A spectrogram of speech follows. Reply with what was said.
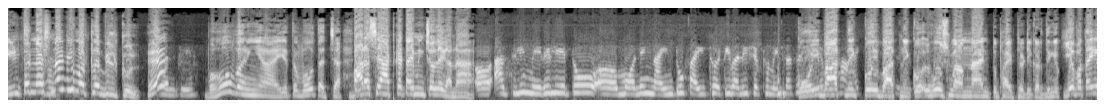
इंटरनेशनल भी मतलब बिल्कुल हाँ? है जी। बहुत बढ़िया है ये तो बहुत अच्छा। बारह से आठ का टाइमिंग चलेगा ना? एक्चुअली मेरे लिए तो morning nine to five thirty वाली शिफ्ट हमेशा कोई बात नहीं कोई बात नहीं कोई उसमें हम नाइन टू फाइव थर्टी कर देंगे। ये बताइए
